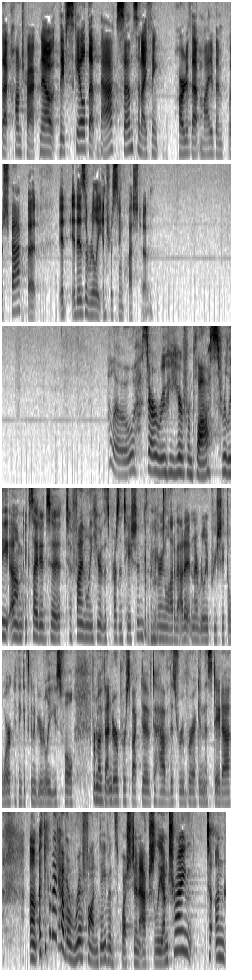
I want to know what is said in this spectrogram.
that contract. Now, they've scaled that back since, and I think part of that might have been pushback, but it, it is a really interesting question. Hello, Sarah Ruhi here from PLOS. Really um, excited to, to finally hear this presentation because I've been hearing a lot about it and I really appreciate the work. I think it's going to be really useful from a vendor perspective to have this rubric and this data. Um, I think I might have a riff on David's question actually. I'm trying to, un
